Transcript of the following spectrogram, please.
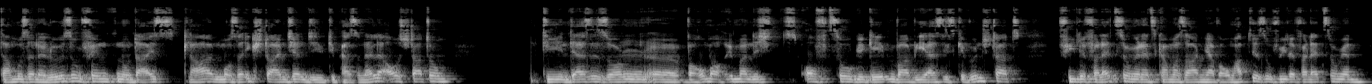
Da muss er eine Lösung finden. Und da ist klar ein Mosaiksteinchen die, die personelle Ausstattung die in der Saison, äh, warum auch immer, nicht oft so gegeben war, wie er sich gewünscht hat. Viele Verletzungen. Jetzt kann man sagen, ja, warum habt ihr so viele Verletzungen?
